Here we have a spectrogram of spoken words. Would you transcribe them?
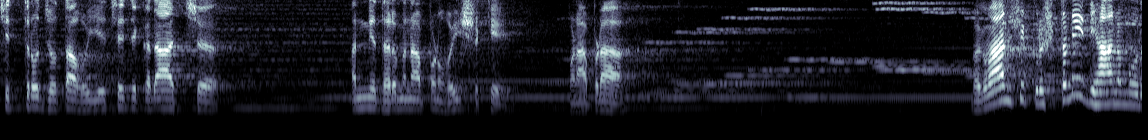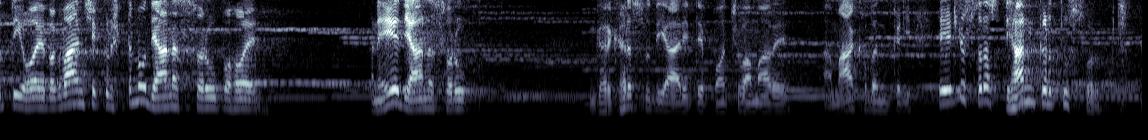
ચિત્રો જોતા હોઈએ છીએ જે કદાચ અન્ય ધર્મના પણ હોઈ શકે. પણ આપણા ભગવાન શ્રી કૃષ્ણની ધ્યાન મૂર્તિ હોય, ભગવાન શ્રી કૃષ્ણનું ધ્યાન સ્વરૂપ હોય અને એ ધ્યાન સ્વરૂપ ઘર ઘર સુધી આ રીતે પહોંચવામાં આવે, આમ આંખ બંધ કરી એ એટલું સરસ ધ્યાન કરતું સ્વરૂપ છે.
